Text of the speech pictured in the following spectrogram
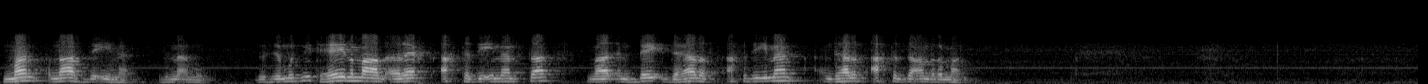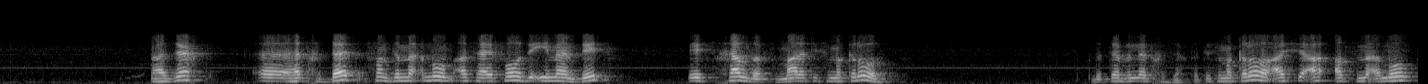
man naast de imam, de ma'moom. Dus je moet niet helemaal recht achter de imam staan, maar een de helft achter de imam en de helft achter de andere man. Hij zegt uh, het gebed van de ma'moom als hij voor de imam bidt is geldig, maar het is makro. Dat hebben we net gezegd. Het is makro als je als ma'moom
